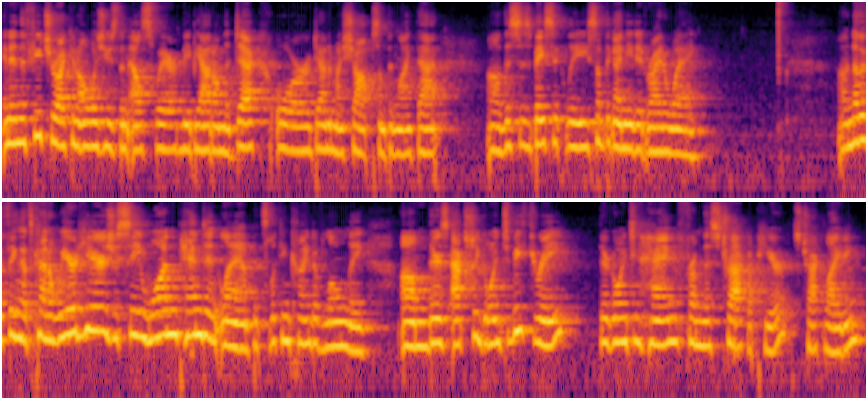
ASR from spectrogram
and in the future I can always use them elsewhere, maybe out on the deck or down in my shop, something like that. Uh, this is basically something I needed right away. Another thing that's kind of weird here is you see one pendant lamp. It's looking kind of lonely. Um, there's actually going to be three. They're going to hang from this track up here. It's track lighting.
